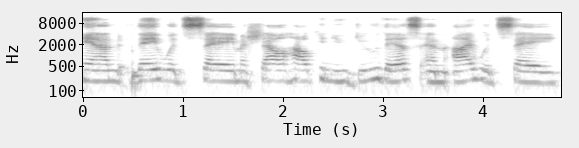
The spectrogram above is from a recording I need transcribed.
and they would say, "Michelle, how can you do this?" and I would say,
